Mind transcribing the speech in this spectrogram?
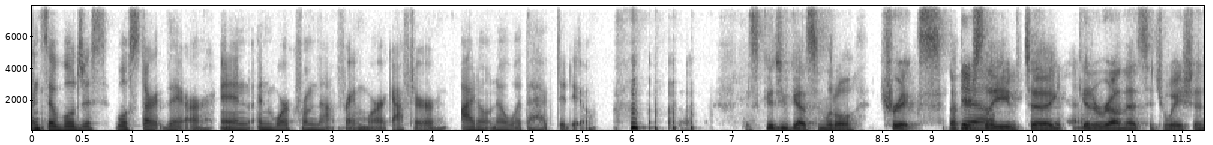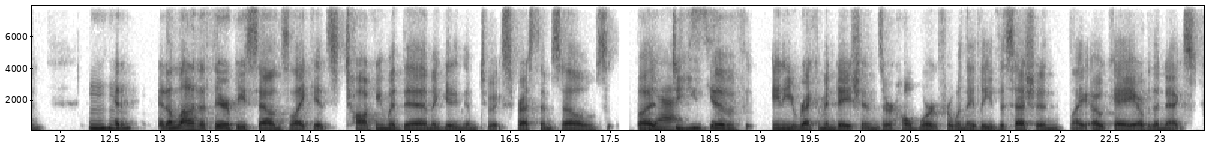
And so we'll just we'll start there and and work from that framework after i don't know what the heck to do it's good you've got some little tricks up yeah. your sleeve to yeah. get around that situation mm-hmm. and, and a lot of the therapy sounds like it's talking with them and getting them to express themselves but yes. do you give any recommendations or homework for when they leave the session like okay over the next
